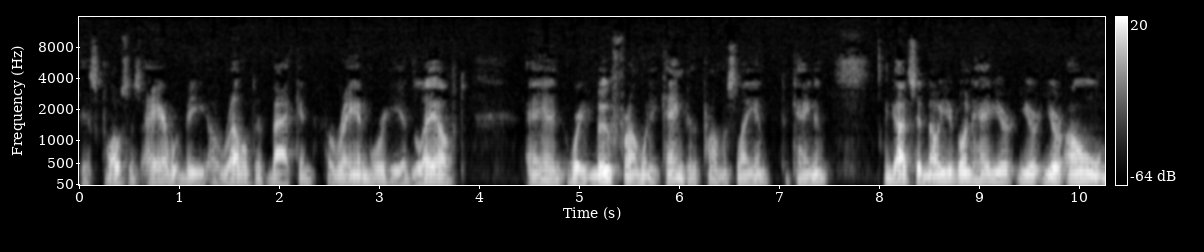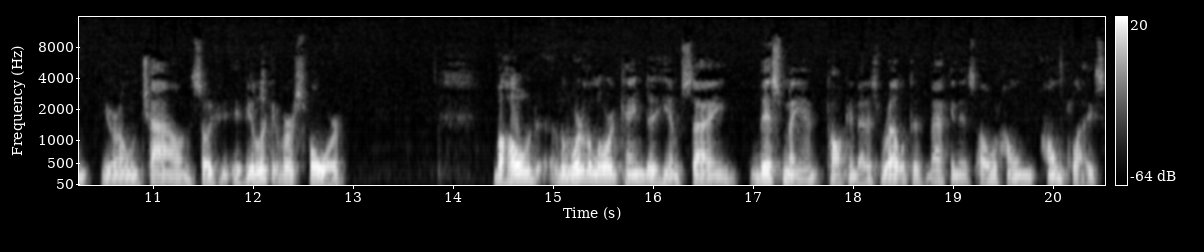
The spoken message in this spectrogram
his, closest heir would be a relative back in Haran where he had left and where he moved from when he came to the promised land, to Canaan. And God said, no, you're going to have your, your, your own, your own child. So if you, if you look at verse four, behold, the word of the Lord came to him saying, this man, talking about his relative back in his old home, home place,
